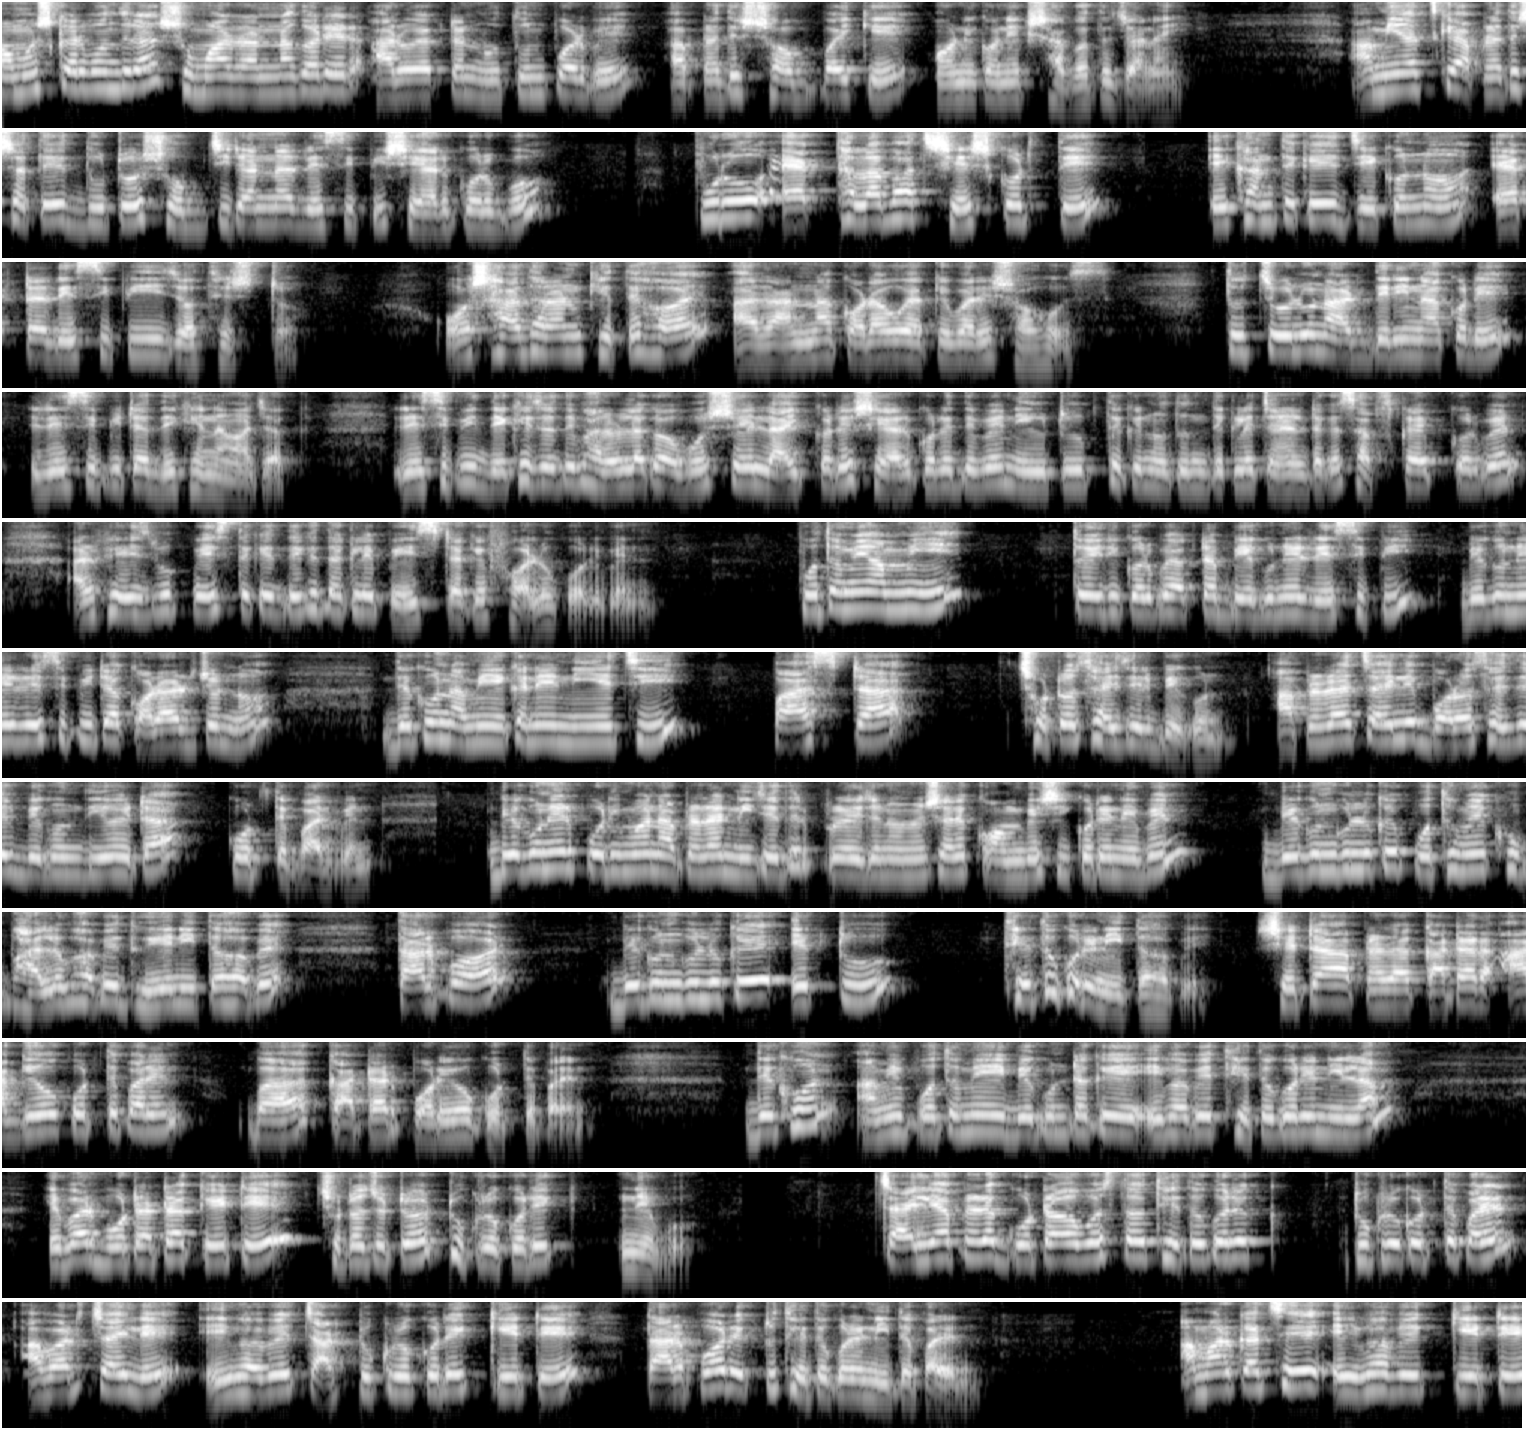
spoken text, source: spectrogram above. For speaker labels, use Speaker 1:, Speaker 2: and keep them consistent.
Speaker 1: নমস্কার বন্ধুরা, সোমার রান্নাঘরের আরও একটা নতুন পর্বে আপনাদের সবাইকে অনেক অনেক স্বাগত জানাই। আমি আজকে আপনাদের সাথে দুটো সবজি রান্নার রেসিপি শেয়ার করব। পুরো এক থালা ভাত শেষ করতে এখান থেকে যে কোনো একটা রেসিপি যথেষ্ট। অসাধারণ খেতে হয় আর রান্না করাও একেবারে সহজ। তো চলুন আর দেরি না করে রেসিপিটা দেখে নেওয়া যাক। রেসিপি দেখে যদি ভালো লাগে, অবশ্যই লাইক করে শেয়ার করে দেবেন। ইউটিউব থেকে নতুন দেখলে চ্যানেলটাকে সাবস্ক্রাইব করবেন। আর ফেসবুক পেজ থেকে দেখে থাকলে পেজটাকে ফলো করবেন। প্রথমে আমি তৈরি করব একটা বেগুনের রেসিপি বেগুনের রেসিপিটা করার জন্য দেখুন, আমি এখানে নিয়েছি পাঁচটা ছোট সাইজের বেগুন। আপনারা চাইলে বড় সাইজের বেগুন দিয়েও এটা করতে পারবেন। বেগুনের পরিমাণ আপনারা নিজেদের প্রয়োজন অনুসারে কম বেশি করে নেবেন। বেগুনগুলোকে প্রথমে খুব ভালোভাবে ধুয়ে নিতে হবে। তারপর বেগুনগুলোকে একটু থেতো করে নিতে হবে। সেটা আপনারা কাটার আগেও করতে পারেন বা কাটার পরেও করতে পারেন। দেখুন, আমি প্রথমে এই বেগুনটাকে এভাবে থেতো করে নিলাম। এবার বোটাটা কেটে ছোট ছোট টুকরো করে নেব। চাইলে আপনারা গোটা অবস্থাও থেতো করে টুকরো করতে পারেন। আবার চাইলে এইভাবে চার টুকরো করে কেটে তারপর একটু থেতো করে নিতে পারেন। আমার কাছে এইভাবে কেটে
